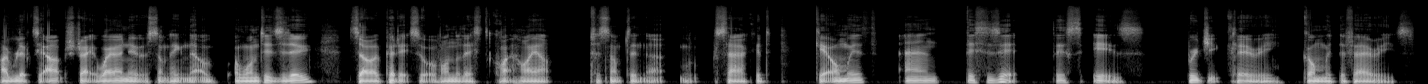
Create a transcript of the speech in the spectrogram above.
I looked it up straight away, I knew it was something that I wanted to do. So I put it sort of on the list quite high up to something that say I could get on with. And this is it. This is Bridget Cleary, Gone with the Fairies.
